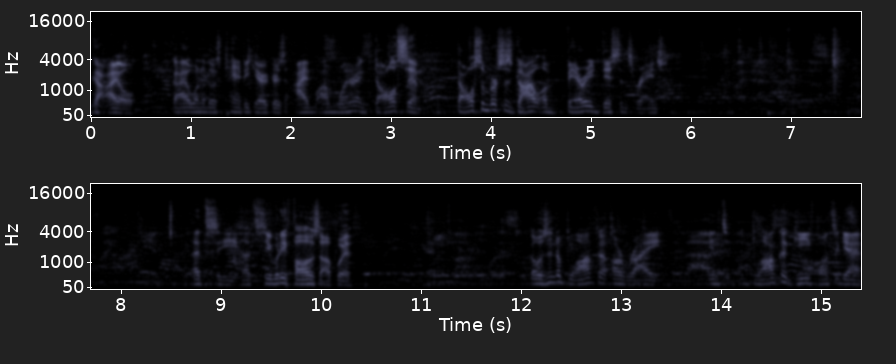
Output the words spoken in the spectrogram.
Guile. Guile, one of those campy characters. I'm, I'm wondering, Dhalsim. Dhalsim versus Guile, a very distance range. Let's see. Let's see what he follows up with. Goes into Blanka, all right. Into Blanka Gief once again.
